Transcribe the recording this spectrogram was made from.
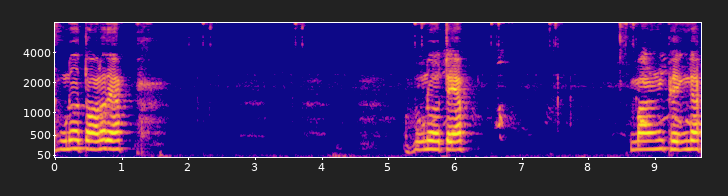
100 dollar der. 100 der. Mange penge der.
